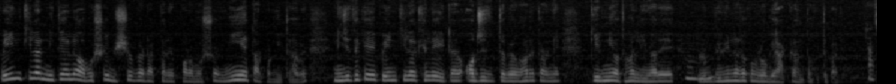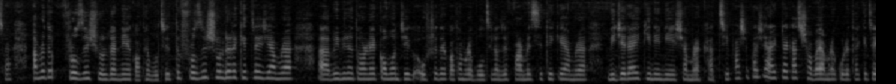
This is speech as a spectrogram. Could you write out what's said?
পেইন কিলার নিতে হলে অবশ্যই বিশেষজ্ঞ ডাক্তারের পরামর্শ নিয়ে তারপর নিতে হবে। নিজে থেকে পেইন কিলার খেলে এটার অযোজিত ব্যবহারের কারণে কিডনি অথবা লিভারে বিভিন্ন রকম রোগে আক্রান্ত হতে পারে। আচ্ছা আমরা তো ফ্রোজেন শোল্ডার নিয়ে কথা বলছি। তো ফ্রোজেন শোল্ডারের ক্ষেত্রে যে আমরা বিভিন্ন ধরনের কমন যে ঔষধের কথা আমরা বলছিলাম, যে ফার্মেসি থেকে আমরা নিজেরাই কিনে নিয়ে এসে আমরা খাচ্ছি। পাশাপাশি আরেকটা কাজ সবাই আমরা করে থাকি যে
